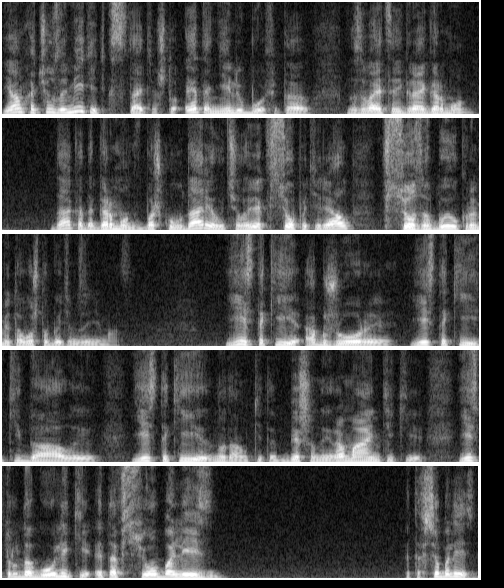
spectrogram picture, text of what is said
Я вам хочу заметить, кстати, что это не любовь, это называется игра гормон. Да, когда гормон в башку ударил, и человек все потерял, все забыл, кроме того, чтобы этим заниматься. Есть такие обжоры, есть такие кидалы, есть такие, ну там, какие-то бешеные романтики, есть трудоголики. Это все болезнь. Это все болезнь.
